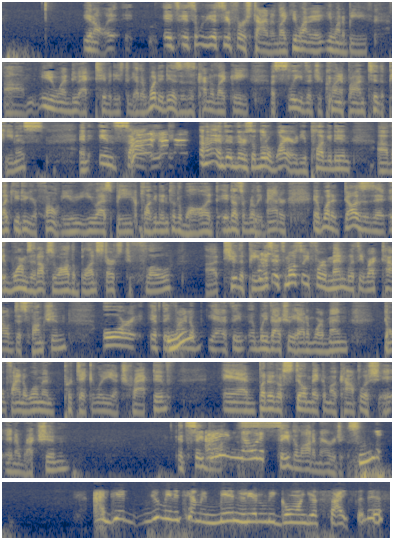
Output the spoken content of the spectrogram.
you know, it, it's it's it's your first time, and like you want to you want to be um, you want to do activities together. What it is is it's kind of like a, a sleeve that you clamp onto the penis, and inside. it- uh, and then there's a little wire, and you plug it in uh, like you do your phone. You USB, you plug it into the wall. It, it doesn't really matter. And what it does is it, it warms it up, so all the blood starts to flow uh, to the penis. It's mostly for men with erectile dysfunction, or if they find a yeah, if they we've actually had them where men don't find a woman particularly attractive, and but it'll still make them accomplish an erection. It saved a didn't know that- saved a lot of marriages. I did. You mean to tell me men literally go on your site for this?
